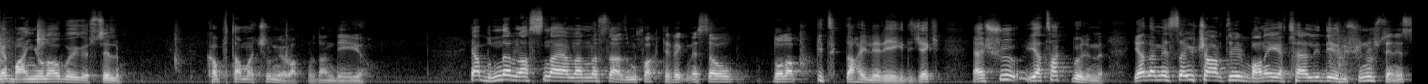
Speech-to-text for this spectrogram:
ve banyo lavaboyu gösterelim. Kapı tam açılmıyor bak buradan değiyor. Ya bunların aslında ayarlanması lazım. Ufak tefek mesela o dolap bir tık daha ileriye gidecek. Yani şu yatak bölümü ya da mesela 3 artı 1 bana yeterli diye düşünürseniz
